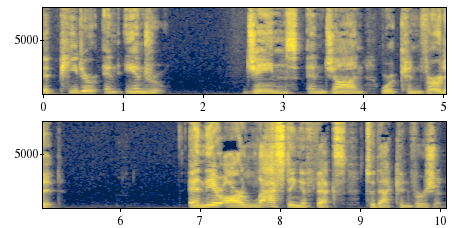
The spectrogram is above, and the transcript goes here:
that Peter and Andrew, James and John were converted. And there are lasting effects to that conversion.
